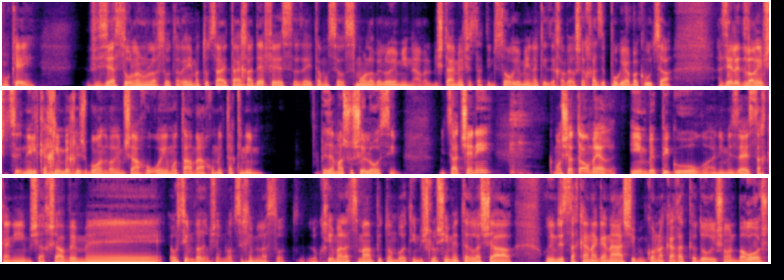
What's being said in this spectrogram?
אוקיי. וזה אסור לנו לעשות הרי אם התוצאה הייתה 1-0 אז היית מוסר שמאלה ולא ימינה אבל ב-2-0 אתה תמסור ימינה כי זה חבר שלך זה פוגע בקבוצה. אז אלה דברים שנלקחים בחשבון דברים שאנחנו רואים אותם ואנחנו מתקנים. וזה משהו שלא עושים. מצד שני כמו שאתה אומר אם בפיגור אני מזהה שחקנים שעכשיו הם אה, עושים דברים שהם לא צריכים לעשות לוקחים על עצמם פתאום בועטים 30 מטר לשער או אם זה שחקן הגנה שבמקום לקחת כדור ראשון בראש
